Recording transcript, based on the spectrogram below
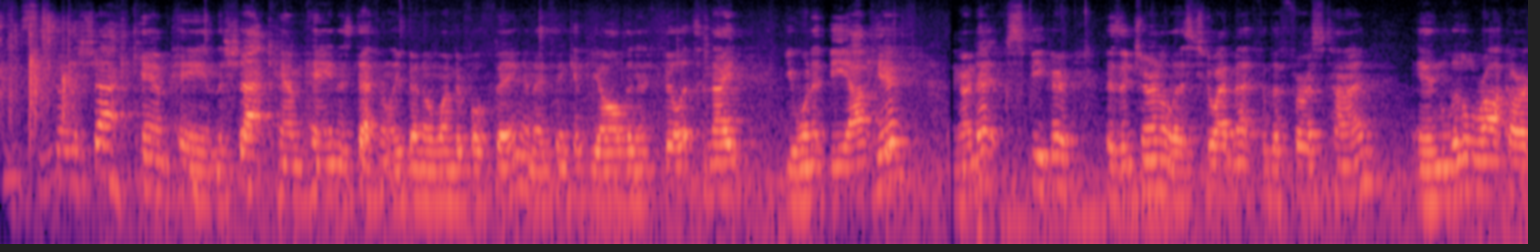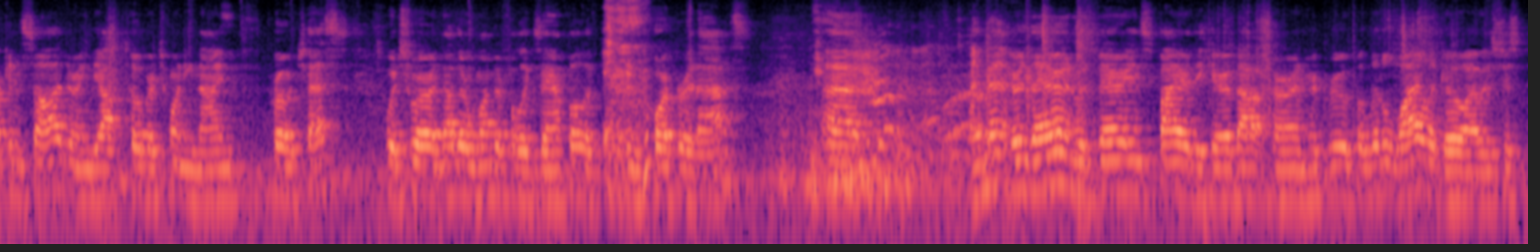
So the SHAC campaign, the SHAC campaign has definitely been a wonderful thing, and I think if y'all didn't feel it tonight, you wouldn't be out here. Our next speaker is a journalist who I met for the first time in Little Rock, Arkansas during the October 29th protests, which were another wonderful example of kicking corporate ass. Um, I met her there and was very inspired to hear about her and her group. A little while ago, I was just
